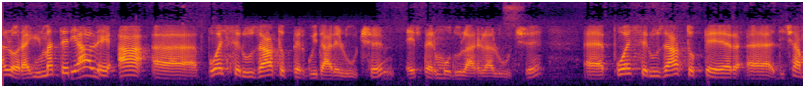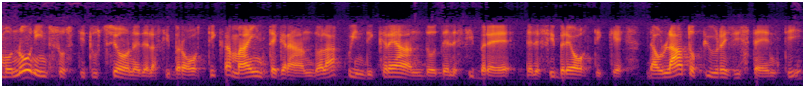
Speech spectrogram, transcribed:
Allora, il materiale ha, uh, può essere usato per guidare luce e per modulare la luce, uh, può essere usato per, uh, diciamo, non in sostituzione della fibra ottica, ma integrandola, quindi creando delle fibre, delle fibre ottiche da un lato più resistenti,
